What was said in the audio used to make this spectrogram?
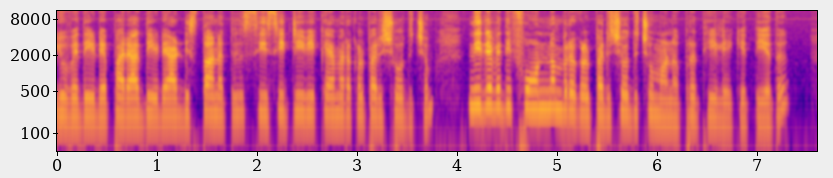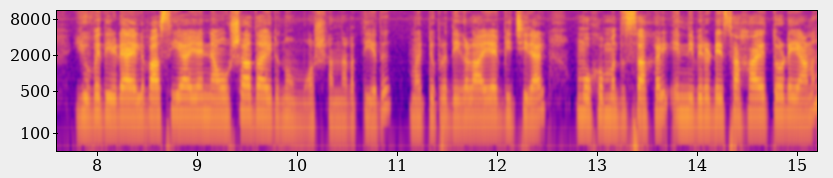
യുവതിയുടെ പരാതിയുടെ അടിസ്ഥാനത്തിൽ സിസിടിവി ക്യാമറകൾ പരിശോധിച്ചും നിരവധി ഫോൺ നമ്പറുകൾ പരിശോധിച്ചുമാണ് പ്രതിയിലേക്ക് എത്തിയത്. യുവതിയുടെ അയൽവാസിയായ നൌഷാദായിരുന്നു മോഷണം നടത്തിയത്. മറ്റു പ്രതികളായ വിജിലാൽ മുഹമ്മദ് സഹൽ എന്നിവരുടെ സഹായത്തോടെയാണ്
